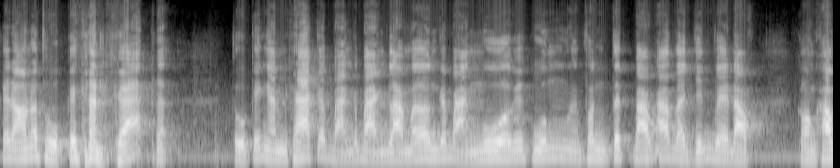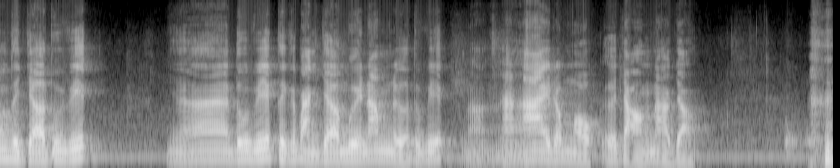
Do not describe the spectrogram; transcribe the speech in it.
Cái đó nó thuộc cái ngành khác. thuộc cái ngành khác các bạn các bạn làm ơn các bạn mua cái cuốn phân tích báo cáo tài chính về đọc. Còn không thì chờ tôi viết. À, tôi viết thì các bạn chờ 10 năm nữa tôi viết. Đó à, ai trong một chọn nào chọn?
